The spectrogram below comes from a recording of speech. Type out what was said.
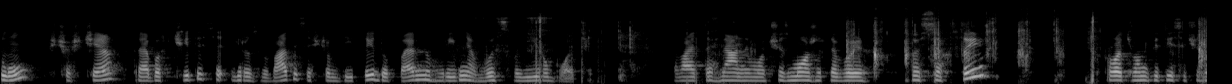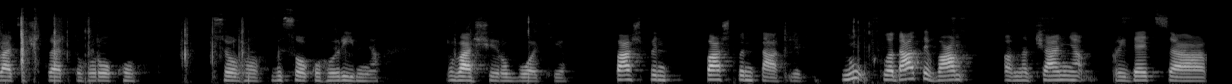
ту, що ще треба вчитися і розвиватися, щоб дійти до певного рівня в своїй роботі. Давайте глянемо, чи зможете ви досягти протягом 2024 року цього високого рівня у вашій роботі. Паш, пен, паш пентаклів. Ну, вкладати вам навчання прийдеться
